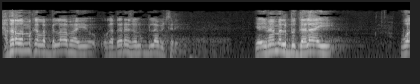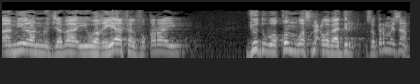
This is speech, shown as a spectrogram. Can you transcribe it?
xadrada marka la bilaabayo wakadarasa lagu bilaabi jiray ya imaam albudalaa'i wa amiira الnujabaa'i wa khiyaata alfuqaraa'i jud wa wasmac wabaadir soo gar maysaan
